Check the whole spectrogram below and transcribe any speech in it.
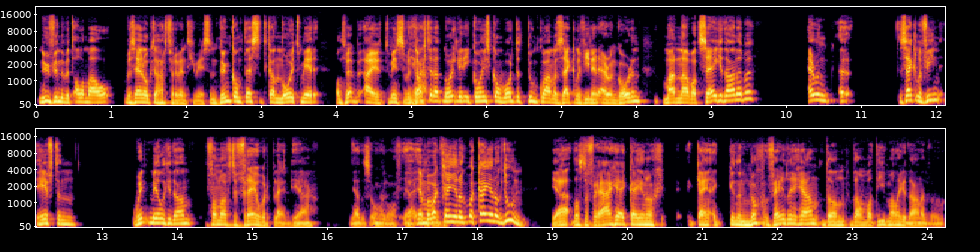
nu vinden we het allemaal... We zijn ook te hard verwend geweest. Een dunk contest, het kan nooit meer... Want we ah, tenminste, we dachten dat het nooit meer iconisch kon worden. Toen kwamen Zach Levine en Aaron Gordon. Maar na wat zij gedaan hebben... Aaron, eh, Zach Levine heeft een windmill gedaan vanaf de Vrijhoorplein. Ja, Ja. ja, dat is ongelooflijk. ja, maar wat kan, je nog, wat kan je nog doen? Ja, dat is de vraag. hè. Kan je nog, kan je, kunnen nog verder gaan dan, dan wat die mannen gedaan hebben?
